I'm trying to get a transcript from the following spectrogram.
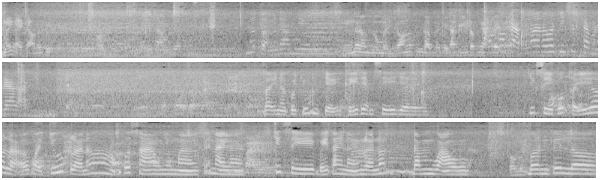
Mấy ngày sau nó cứ nó cần đâm như nó đâm vô mình đó nó cứ đâm mình đang đi đâm ngang đây có nè. cầm nó nó có chiếc sức camera lại. Đây nè cô chú anh chị thủy đem xe về. Chiếc xe của thủy á là ở ngoài trước là nó không có sao nhưng mà cái này là chiếc xe bị tai nạn là nó đâm vào bên cái lơ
